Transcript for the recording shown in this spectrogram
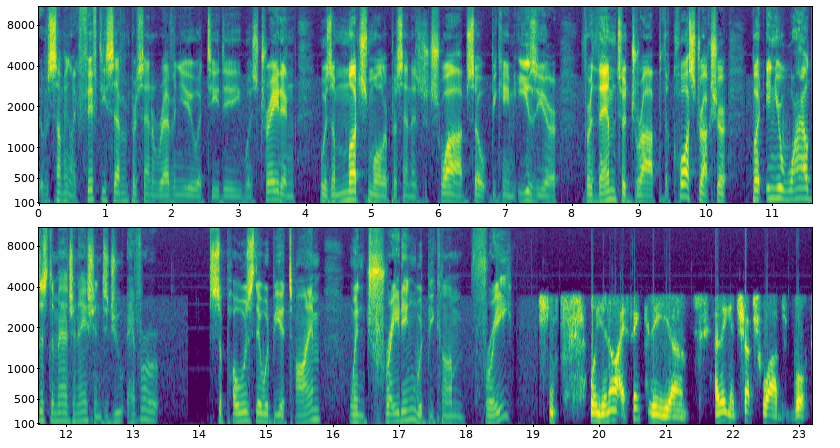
it was something like 57% of revenue at TD was trading. It was a much smaller percentage at Schwab, so it became easier for them to drop the cost structure. But in your wildest imagination, did you ever suppose there would be a time when trading would become free? Well, you know, I think the uh, I think in Chuck Schwab's book,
